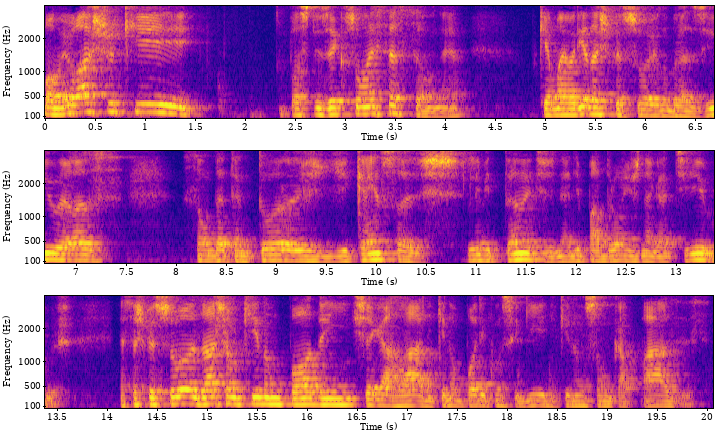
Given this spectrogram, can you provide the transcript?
Bom, eu acho que posso dizer que sou uma exceção, né? Porque a maioria das pessoas no Brasil, elas são detentoras de crenças limitantes, né, de padrões negativos. Essas pessoas acham que não podem chegar lá, de que não podem conseguir, de que não são capazes.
